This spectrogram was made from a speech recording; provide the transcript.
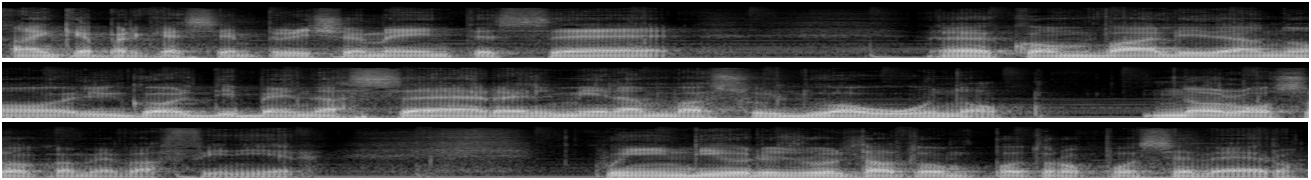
Anche perché semplicemente se eh, convalidano il gol di Benasser e il Milan va sul 2-1, non lo so come va a finire. Quindi un risultato un po' troppo severo.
